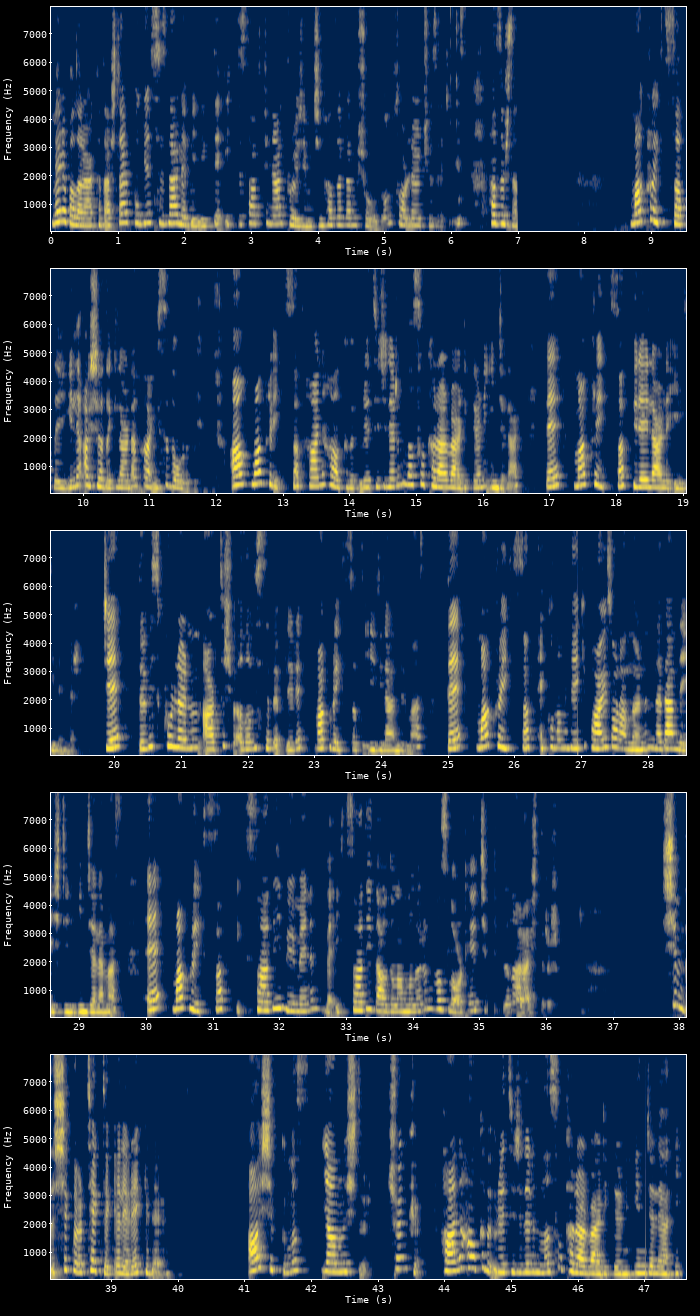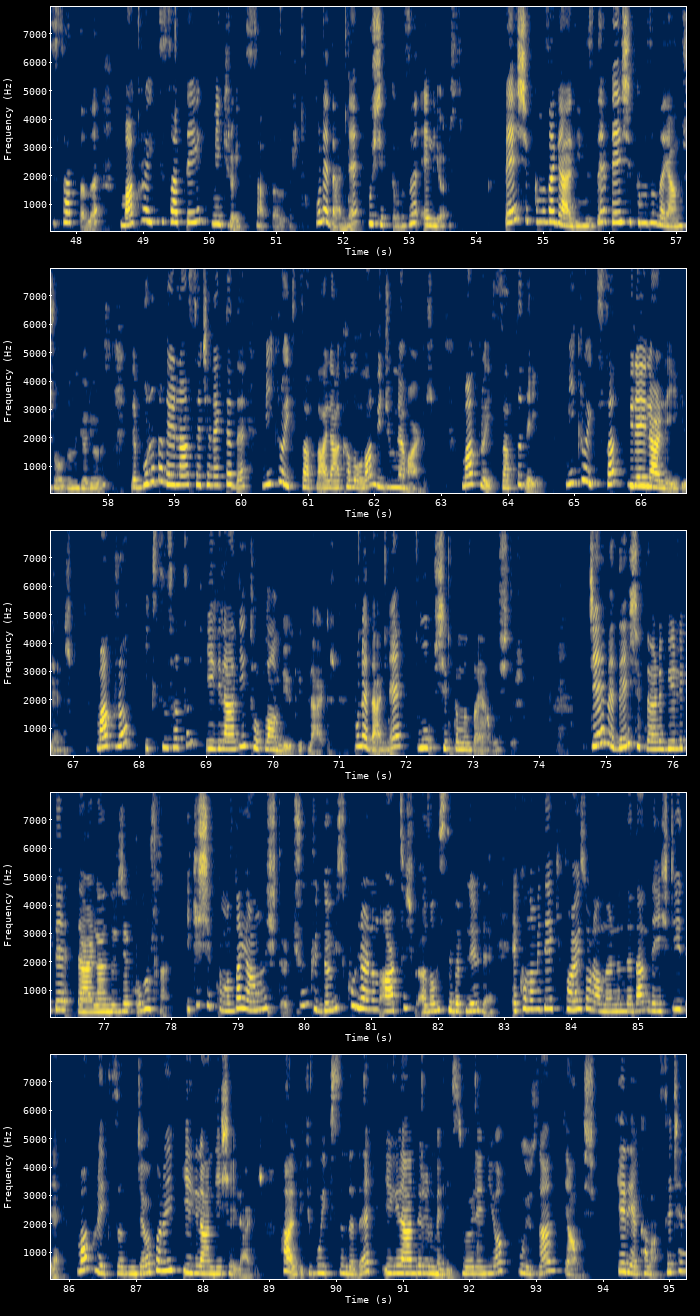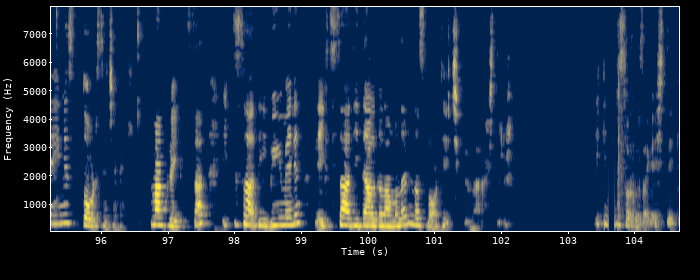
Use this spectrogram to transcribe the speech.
Merhabalar arkadaşlar. Bugün sizlerle birlikte iktisat final projem için hazırlamış olduğum soruları çözeceğiz. Hazırsanız Makro iktisatla ilgili aşağıdakilerden hangisi doğrudur? A. Makro iktisat hane halkı ve üreticilerin nasıl karar verdiklerini inceler. B. Makro iktisat bireylerle ilgilenir. C. Döviz kurlarının artış ve azalış sebepleri makro iktisatı ilgilendirmez. D. Makro iktisat ekonomideki faiz oranlarının neden değiştiğini incelemez. E. Makro iktisat iktisadi büyümenin ve iktisadi dalgalanmaların nasıl ortaya çıktığını araştırır. Şimdi şıkları tek tek eleyerek gidelim. A şıkkımız yanlıştır. Çünkü hane halkı ve üreticilerin nasıl karar verdiklerini inceleyen iktisat dalı makro iktisat değil mikro iktisat dalıdır. Bu nedenle bu şıkkımızı eliyoruz. B şıkkımıza geldiğimizde B şıkkımızın da yanlış olduğunu görüyoruz ve burada verilen seçenekte de mikro iktisatla alakalı olan bir cümle vardır. Makro iktisatla değil. Mikro iktisat bireylerle ilgilenir. Makro iktisatın ilgilendiği toplam büyüklüklerdir. Bu nedenle bu şıkkımız da yanlıştır. C ve D şıklarını birlikte değerlendirecek olursak iki şıkkımız da yanlıştır. Çünkü döviz kurlarının artış ve azalış sebepleri de ekonomideki faiz oranlarının neden değiştiği de makro iktisadın cevap arayıp ilgilendiği şeylerdir. Halbuki bu ikisinde de ilgilendirilmediği söyleniyor. Bu yüzden yanlış. Geriye kalan seçeneğimiz doğru seçenek. Makro iktisat, iktisadi büyümenin ve iktisadi dalgalanmaların nasıl ortaya çıktığını araştırır. İkinci sorumuza geçtik.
